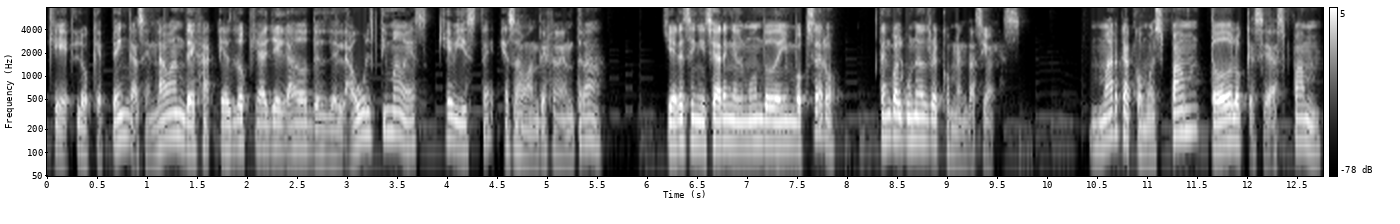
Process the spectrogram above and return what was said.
que lo que tengas en la bandeja es lo que ha llegado desde la última vez que viste esa bandeja de entrada. ¿Quieres iniciar en el mundo de Inbox 0? Tengo algunas recomendaciones. Marca como spam todo lo que sea spam.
